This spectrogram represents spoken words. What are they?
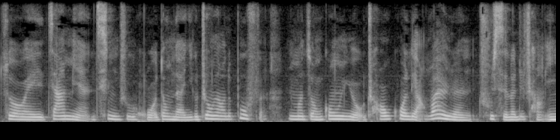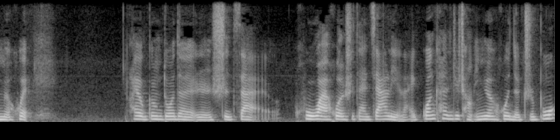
作为加冕庆祝活动的一个重要的部分。那么，总共有超过两万人出席了这场音乐会，还有更多的人是在户外或者是在家里来观看这场音乐会的直播。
